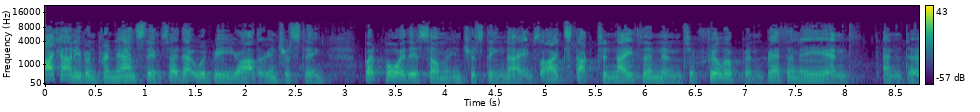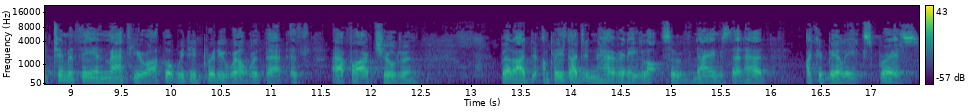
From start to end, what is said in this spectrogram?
I can't even pronounce them, so that would be rather interesting. But boy, there's some interesting names. I stuck to Nathan and to Philip and Bethany and and uh, Timothy and Matthew. I thought we did pretty well with that as our five children. But I, am pleased I didn't have any lots of names that had I could barely express.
